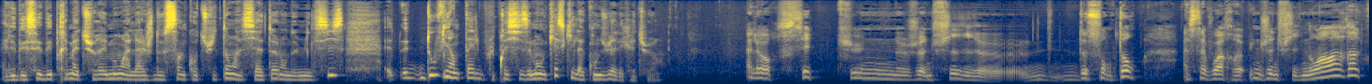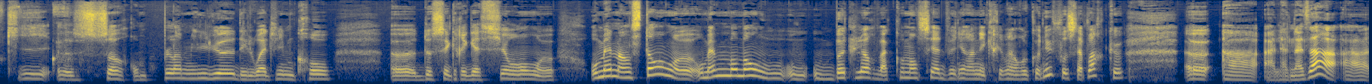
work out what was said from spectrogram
Elle est décédée prématurément à l'âge de 58 ans à Seattle en 2006. D'où vient-elle plus précisément? Qu'est-ce qui l'a conduit à l'écriture? Alors, c'est une jeune fille euh, de son temps, à savoir euh, une jeune fille noire qui euh, sort en plein milieu des lois Jim Crow de ségrégation, au même instant, au même moment où, Butler va commencer à devenir un écrivain reconnu, il faut savoir que à, la NASA, à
